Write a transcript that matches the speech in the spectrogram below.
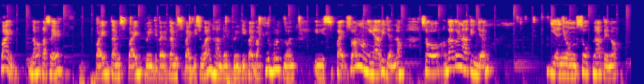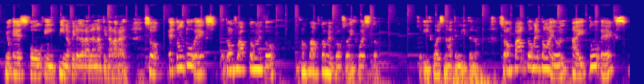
5, no? Kasi, 5 times 5, 25 times 5 is 125. Ang cube root nun is 5. So, ano mangyayari dyan, no? So, ang gagawin natin dyan, yan yung soap natin, no? Yung SOAP na pinag-aralan natin nakaraan. So, itong 2x, itong factor nito, ang factor nito, so equals to. So, equals natin dito, no? So, ang factor nito ngayon ay 2x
